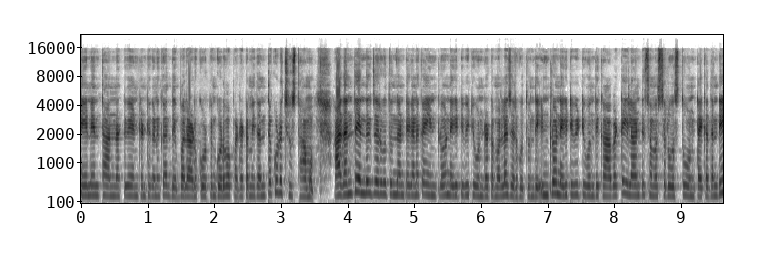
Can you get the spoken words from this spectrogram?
నేనెంత అన్నట్టుగా ఏంటంటే కనుక దెబ్బలు ఆడుకోవటం గొడవ పడటం ఇదంతా కూడా చూస్తాము. అదంతా ఎందుకు జరుగుతుందంటే కనుక ఇంట్లో నెగిటివిటీ ఉండటం వల్ల జరుగుతుంది. ఇంట్లో నెగిటివిటీ ఉంది కాబట్టి ఇలాంటి సమస్యలు వస్తూ ఉంటాయి కదండి.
